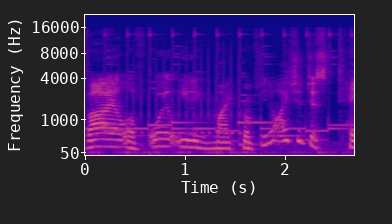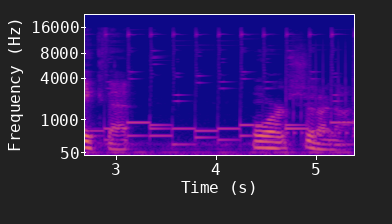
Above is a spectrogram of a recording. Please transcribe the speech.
Vial of oil-eating microbes. You know, I should just take that. Or should I not?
